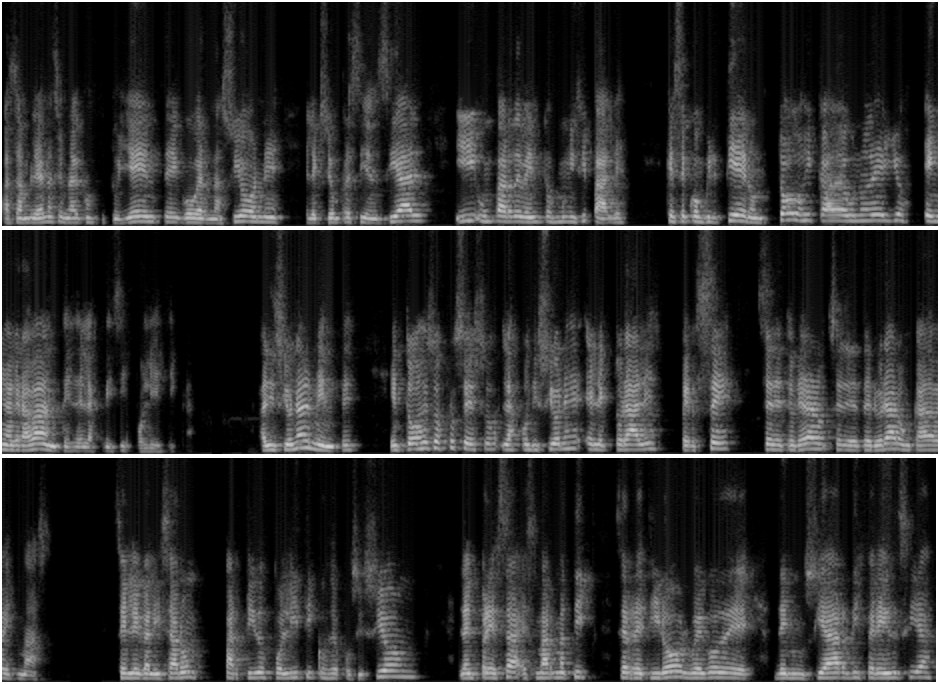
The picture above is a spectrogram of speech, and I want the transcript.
Asamblea Nacional Constituyente, gobernaciones, elección presidencial y un par de eventos municipales que se convirtieron todos y cada uno de ellos en agravantes de la crisis política. Adicionalmente, en todos esos procesos, las condiciones electorales per se se deterioraron, se deterioraron cada vez más. Se legalizaron partidos políticos de oposición. La empresa Smartmatic se retiró luego de denunciar diferencias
